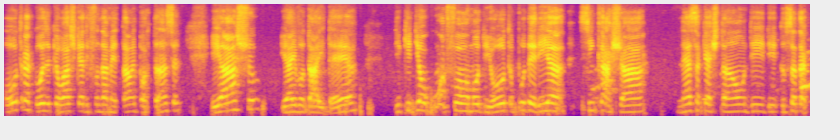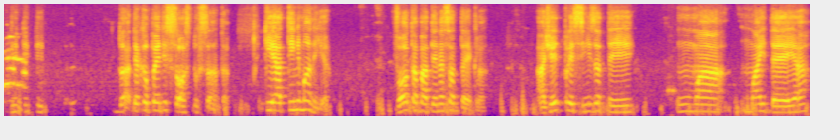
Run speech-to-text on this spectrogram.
Outra coisa que eu acho que é de fundamental importância, e acho, e aí vou dar a ideia, de que de alguma forma ou de outra poderia se encaixar nessa questão de, de do Santa de, de, da, da campanha de sócio do Santa, que é a Tine Mania volta a bater nessa tecla. A gente precisa ter uma, uma ideia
